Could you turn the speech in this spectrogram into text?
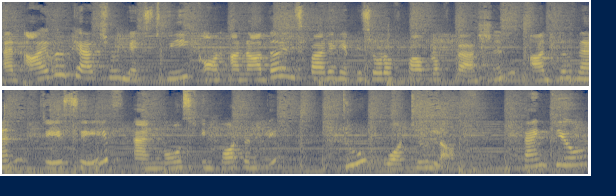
And I will catch you next week on another inspiring episode of Power of Passion. Until then, stay safe and most importantly, do what you love. Thank you.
